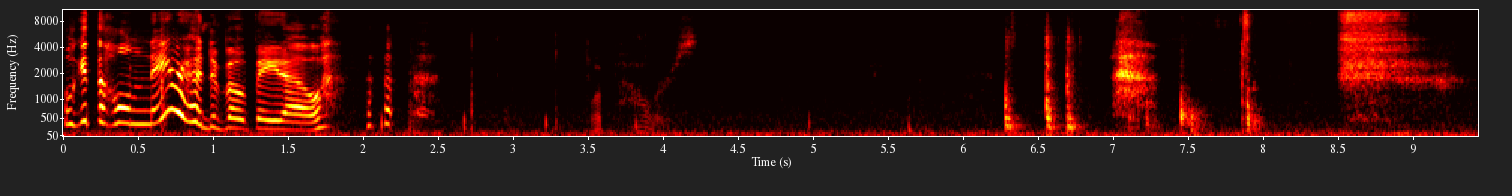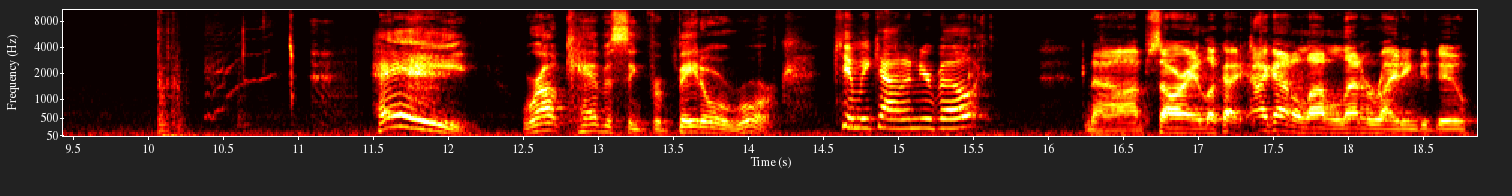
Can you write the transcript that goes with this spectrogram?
we'll get the whole neighborhood to vote Beto. What powers? Hey! We're out canvassing for Beto O'Rourke. Can we count on your vote? No, I'm sorry. Look, I, I got a lot of letter writing to do.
